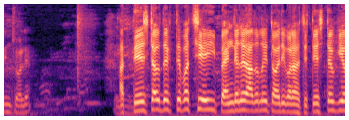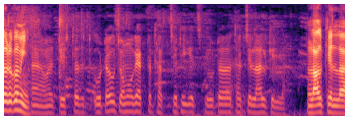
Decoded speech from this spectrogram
দিন চলে। আর তেজটাও দেখতে পাচ্ছি এই প্যান্ডেলের আদলেই তৈরি করা হচ্ছে তেজটাও কি ওরকমই? হ্যাঁ আমার টেস্টটা ওটাও চমক একটা থাকছে ঠিক আছে ওটা থাকছে লাল কেল্লা। লাল কেল্লা।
